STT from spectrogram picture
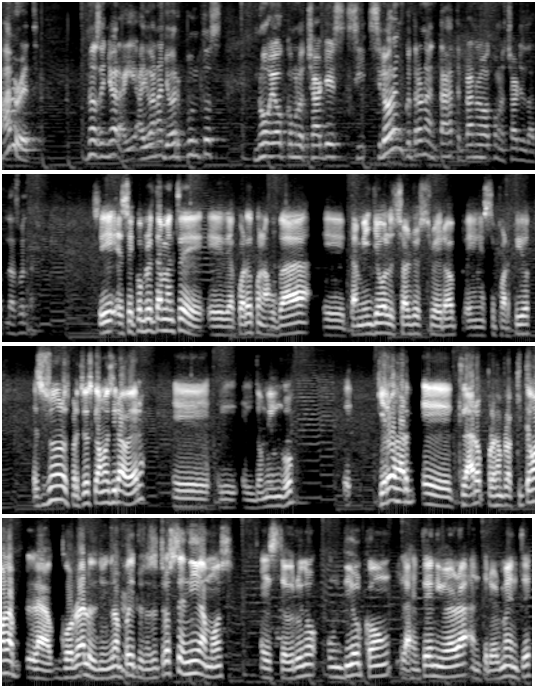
Everett. No, señor, ahí, ahí van a llover puntos. No veo como los Chargers, si, si logran encontrar una ventaja temprano, no veo como los Chargers la, la sueltan. Sí, estoy completamente eh, de acuerdo con la jugada. Eh, también llevo a los Chargers straight up en este partido. Ese es uno de los partidos que vamos a ir a ver eh, el, el domingo. Eh, quiero dejar eh, claro, por ejemplo, aquí tengo la, la gorra de los New England Patriots. Nosotros teníamos, este Bruno, un deal con la gente de New Era anteriormente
